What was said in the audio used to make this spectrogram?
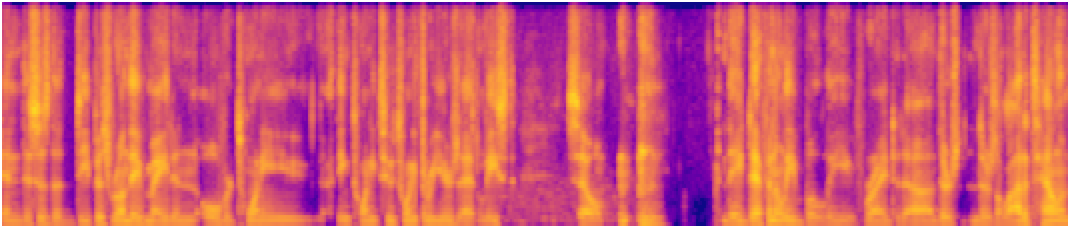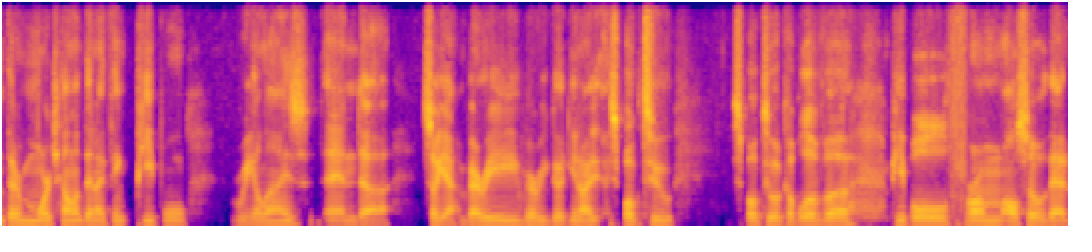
and this is the deepest run they've made in over 20 i think 22 23 years at least. So they definitely believe right uh, there's there's a lot of talent They're more talent than i think people realize and uh, so yeah very very good you know I, I, spoke to spoke to a couple of uh, people from also that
